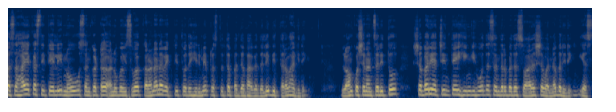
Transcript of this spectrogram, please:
ಅಸಹಾಯಕ ಸ್ಥಿತಿಯಲ್ಲಿ ನೋವು, ಸಂಕಟ ಅನುಭವಿಸುವ ಕರ್ಣನ ವ್ಯಕ್ತಿತ್ವದ ಹಿರಿಮೆ ಪ್ರಸ್ತುತ ಪದ್ಯ ಭಾಗದಲ್ಲಿ ಬಿತ್ತರವಾಗಿದೆ. ಲಾಂಗ್ ಕ್ವಶನ್ ಆನ್ಸರ್ ಇತ್ತು. ಶಬರಿಯ ಚಿಂತೆ ಹಿಂಗಿ ಹೋದ ಸಂದರ್ಭದ ಸ್ವಾರಸ್ಯವನ್ನು ಬರೀರಿ. ಎಸ್.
